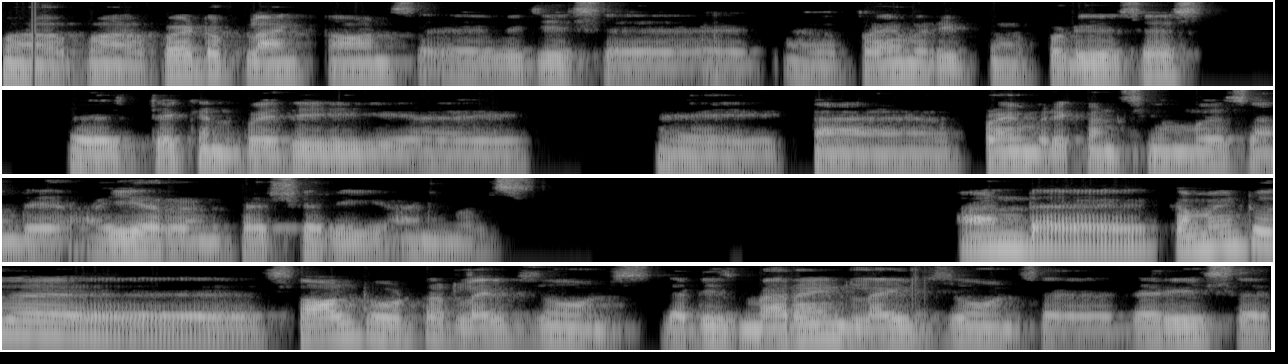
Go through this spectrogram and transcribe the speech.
phytoplanktons, uh, which is uh, primary producers, uh, taken by the primary consumers and the higher and tertiary animals. And uh, coming to the saltwater life zones, that is marine life zones, uh, there is uh,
